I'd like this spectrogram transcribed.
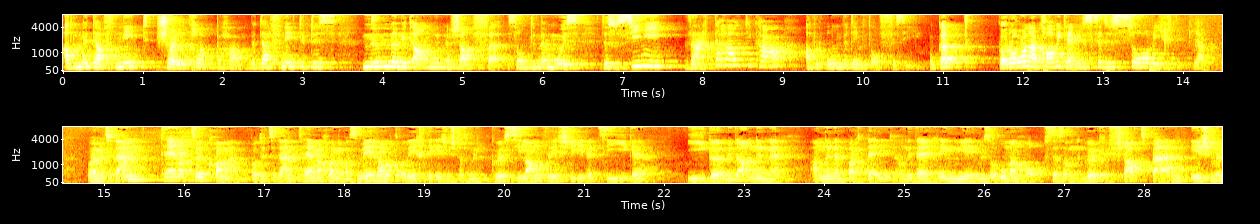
Aber man darf nicht Scheuklappen haben. Man darf nicht durch das nicht mehr mit anderen arbeiten, sondern man muss das aus seiner Wertehaltung haben, aber unbedingt offen sein. Und gerade Corona, Covid haben wir das gesehen, das ist so wichtig, ja. Und wenn wir zu diesem Thema zurückkommen, oder zu diesem Thema kommen, was mir halt auch wichtig ist, ist, dass wir gewisse langfristige Beziehungen eingehen mit anderen, anderen Parteien und nicht einfach irgendwie immer so rumhopsen, sondern wirklich, Stadt Bern ist man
